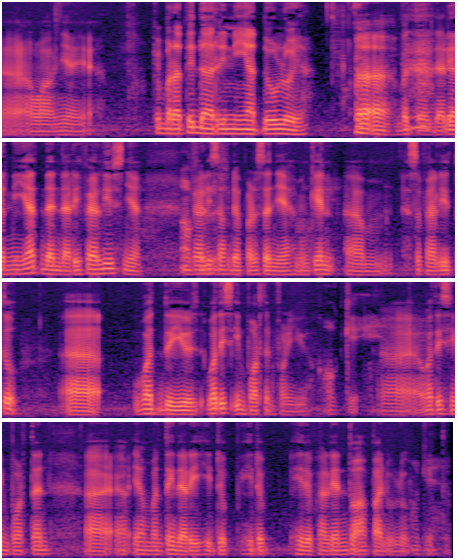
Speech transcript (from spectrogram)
uh, awalnya ya oke berarti dari niat dulu ya Heeh, betul dari Lihat. niat dan dari values-nya Oh, values values. of the person ya mungkin um, as a value itu uh, what do you what is important for you oke Uh, what is important uh, yang penting dari hidup hidup hidup kalian itu apa dulu Oke. gitu.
